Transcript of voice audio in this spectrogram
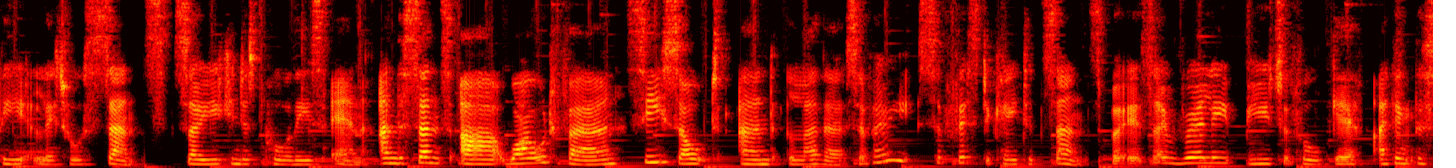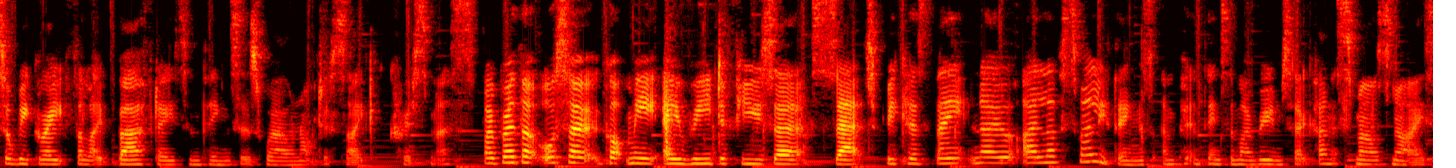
the little scents. So you can just pour these in. And the scents are wild fern, sea salt and leather. So very sophisticated scents but it's a really beautiful gift. I think this will be great for like birthdays and things as well not just like Christmas. My brother also got me a reed diffuser set because they know I love smelly things and putting things in my room so it kind of smells nice.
